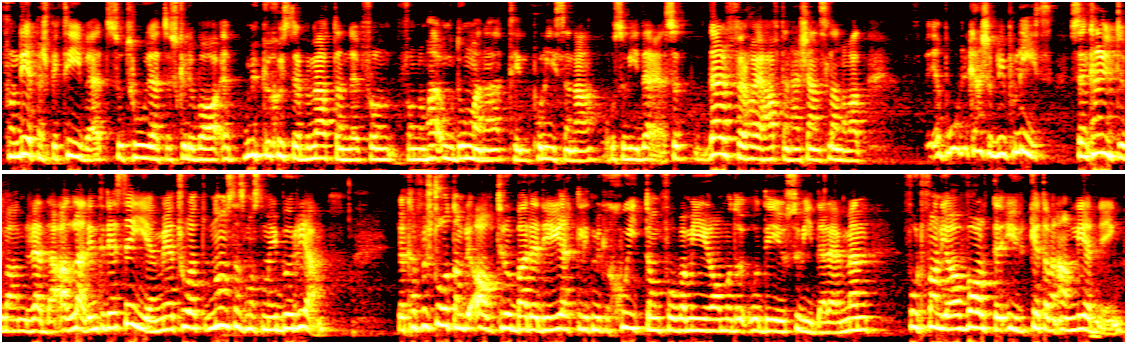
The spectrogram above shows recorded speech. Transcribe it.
från det perspektivet så tror jag att det skulle vara ett mycket schysstare bemötande från, från de här ungdomarna till poliserna och så vidare. Så därför har jag haft den här känslan av att jag borde kanske bli polis. Sen kan ju inte man rädda alla, det är inte det jag säger, men jag tror att någonstans måste man ju börja. Jag kan förstå att de blir avtrubbade, det är jäkligt mycket skit de får vara med om och, och det och så vidare. Men fortfarande, jag har valt det yrket av en anledning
